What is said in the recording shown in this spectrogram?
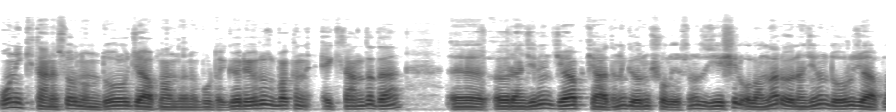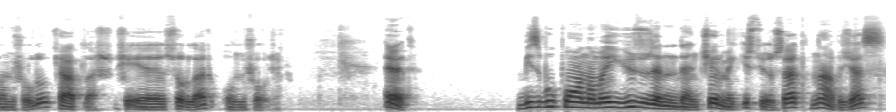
12 e, tane sorunun doğru cevaplandığını burada görüyoruz. Bakın ekranda da e, öğrencinin cevap kağıdını görmüş oluyorsunuz. Yeşil olanlar öğrencinin doğru cevaplamış olduğu kağıtlar, şey, e, sorular olmuş olacak. Evet. Biz bu puanlamayı 100 üzerinden çevirmek istiyorsak ne yapacağız?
